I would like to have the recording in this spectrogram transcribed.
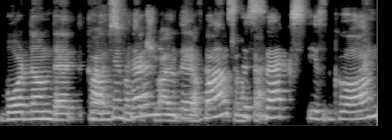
boredom that comes can from sexuality that once the time? sex is gone,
